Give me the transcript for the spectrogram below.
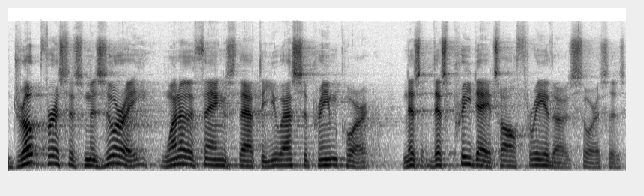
Drope versus Missouri, one of the things that the U.S. Supreme Court, this, this predates all three of those sources,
